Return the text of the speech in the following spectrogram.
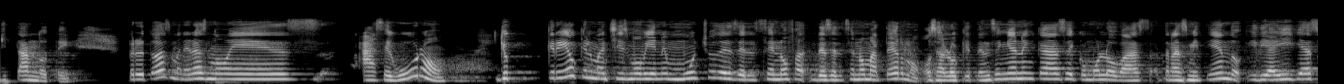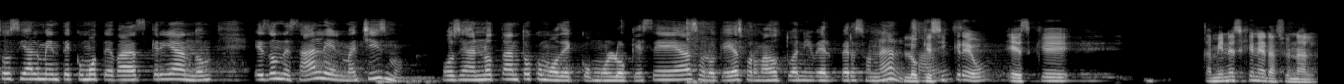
quitándote. Pero de todas maneras no es aseguro. Yo creo que el machismo viene mucho desde el seno desde el seno materno, o sea, lo que te enseñan en casa y cómo lo vas transmitiendo y de ahí ya socialmente cómo te vas criando es donde sale el machismo. O sea, no tanto como de como lo que seas o lo que hayas formado tú a nivel personal. Lo que sí creo es que también es generacional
